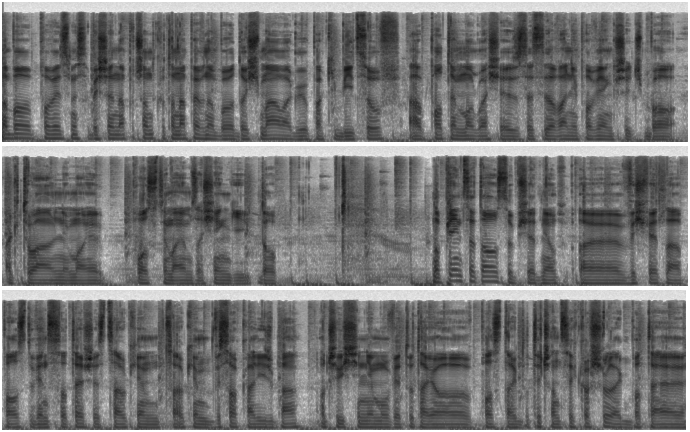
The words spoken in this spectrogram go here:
No bo powiedzmy sobie szczerze, na początku to na pewno było dość mała grupa kibiców, a potem mogła się zdecydowanie powiększyć, bo aktualnie moje posty mają zasięgi do No 500 osób średnio e, wyświetla post, więc to też jest całkiem, całkiem wysoka liczba. Oczywiście nie mówię tutaj o postach dotyczących koszulek, bo te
